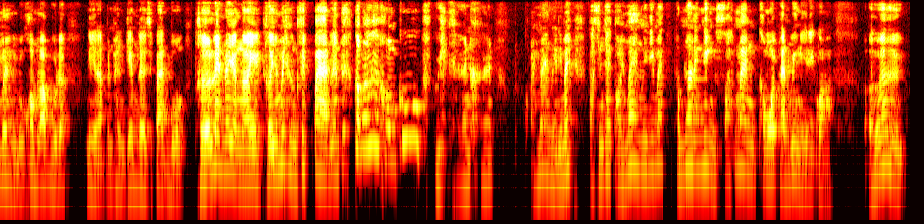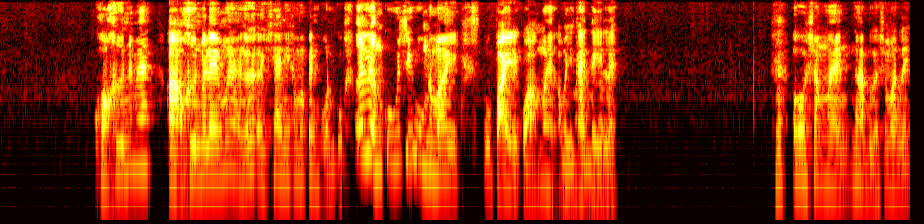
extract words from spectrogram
แม่งรู้ความลับกูนะนี่แหละเป็นแผ่นเกมเลยสิบแปดบวก เธอเล่นได้ยังไง เธอยังไม่ถึงสิบแปดเลยก็มาเรื่องของกูเฮ้ยแค้นแค้นต่อยแม่งเลยดีไหมตัดสินใจต่อยแม่งเลยดีไหมทำหน้านิ่งๆซัดแม่งขโมยแผ่นวิ่งหนีดีกว่า เออ ขอคืนได้ไหมอ่าเอาคืนไปเลยแม่งเออแค่นี้ทำมาเป็นบ่นกู เอ้เรื่องกูซิอุ้มทำไมกูไปดีกว่าแม่งเอาไปไกลตีนเลย โอ้ยช่างแม่งน่าเบื่อชะมัดเลย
